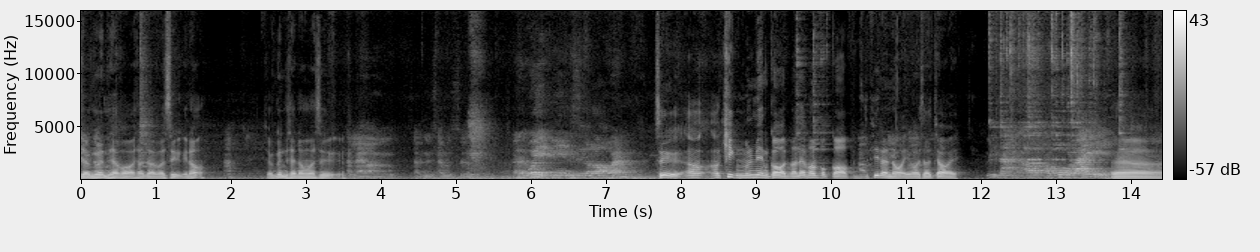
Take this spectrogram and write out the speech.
เจ้าเงินใช่ป่ะซะจอยมาซื้อเนาะ ฮะเจ้าเงินใช่น้องมาซื้อแต่แล้วอะจำเงินจำซื้อเว้ยพี่ซื้อกระรอกมั้งซื้อเอาเอาคิงมันเมียนก่อนมาแล้วมันประกอบที่ละหน่อยว่าซะจอยพี่น่ะเอาเอาโคไลท์เออ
